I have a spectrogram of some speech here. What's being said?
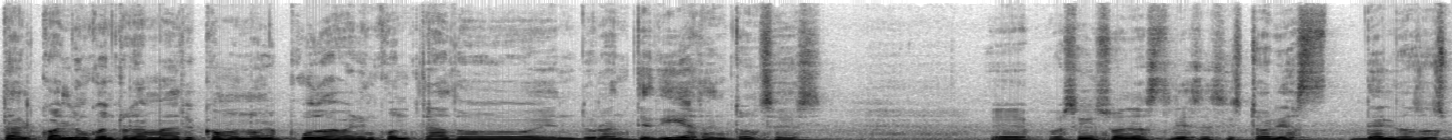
tal cual lo encontró la madre como no lo pudo haber encontrado en, durante días. Entonces, eh, pues sí, son las tristes historias de los dos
